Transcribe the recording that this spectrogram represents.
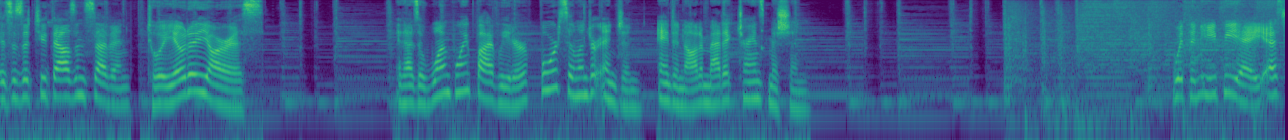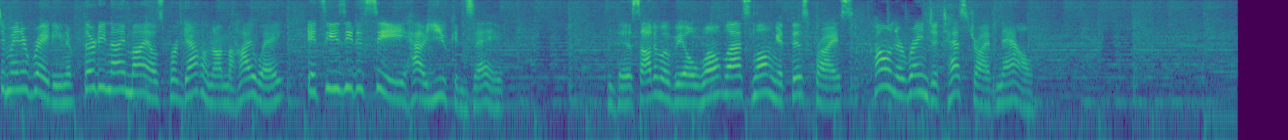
This is a 2007 Toyota Yaris. It has a 1.5 liter four cylinder engine and an automatic transmission. With an EPA estimated rating of 39 miles per gallon on the highway, it's easy to see how you can save. This automobile won't last long at this price. Call and arrange a test drive now.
